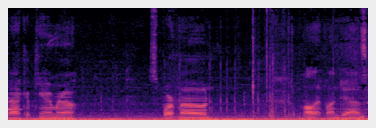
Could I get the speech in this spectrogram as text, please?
Backup camera, sport mode, all that fun jazz.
